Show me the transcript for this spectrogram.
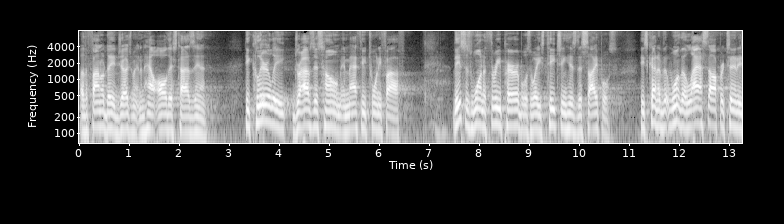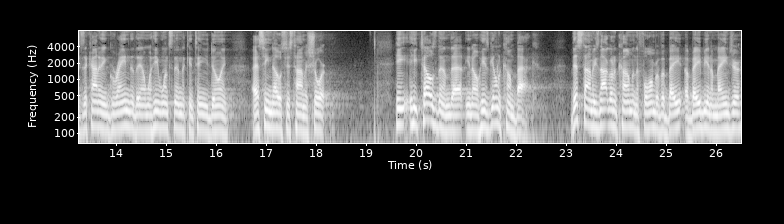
of the final day of judgment and how all this ties in. He clearly drives this home in Matthew 25. This is one of three parables where he's teaching his disciples. He's kind of one of the last opportunities to kind of ingrain to them what he wants them to continue doing as he knows his time is short he, he tells them that, you know, he's going to come back. This time he's not going to come in the form of a, ba- a baby in a manger.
